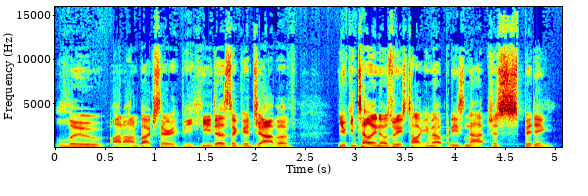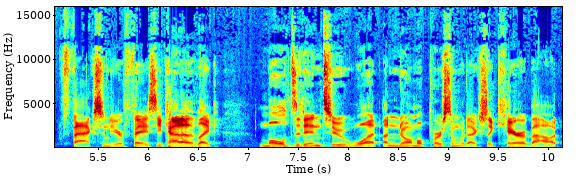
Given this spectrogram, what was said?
Lew on Unbox Therapy, he does a good job of. You can tell he knows what he's talking about, but he's not just spitting facts into your face. He kind of like molds it into what a normal person would actually care about.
